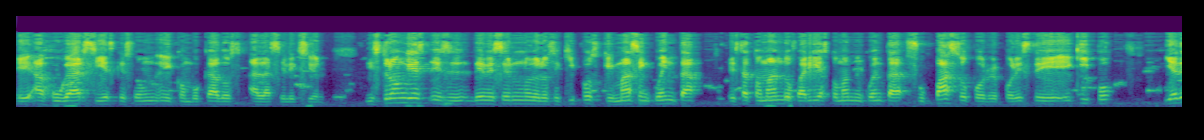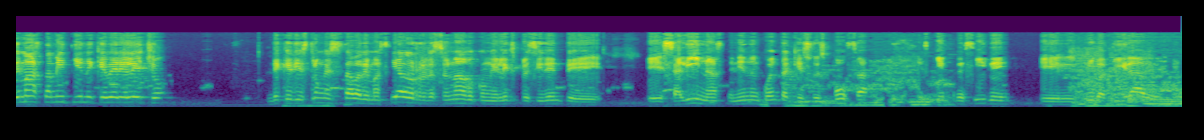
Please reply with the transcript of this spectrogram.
eh, a jugar si es que son eh, convocados a la selección. Y Strongest debe ser uno de los equipos que más en cuenta está tomando Farías, tomando en cuenta su paso por, por este equipo Y además también tiene que ver el hecho de que Strongest estaba demasiado relacionado con el expresidente eh, Salinas, teniendo en cuenta que su esposa es quien preside el club atigrado.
